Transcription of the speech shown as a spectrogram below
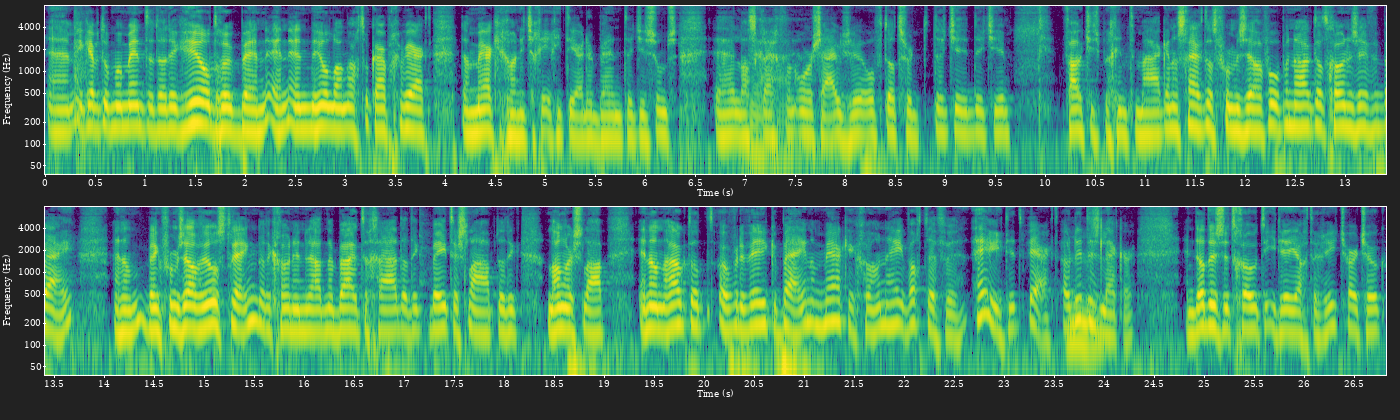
Ehm, ik heb het op momenten dat ik heel druk ben en, en heel lang achter elkaar heb gewerkt. Dan merk je gewoon dat je geïrriteerder bent. Dat je soms eh, last krijgt van oorzuizen. Of dat soort, dat je, dat je foutjes begint te maken. En dan schrijf ik dat voor mezelf op dan hou ik dat gewoon eens even bij. En dan ben ik voor mezelf heel streng. Dat ik gewoon inderdaad naar buiten ga. Dat ik beter slaap. Dat ik langer slaap. En dan hou ik dat over de weken bij. En dan merk ik gewoon, hé, hey, wacht even. Hé, hey, dit werkt. Oh, dit is lekker. En dat is het grote idee achter Recharge ook.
